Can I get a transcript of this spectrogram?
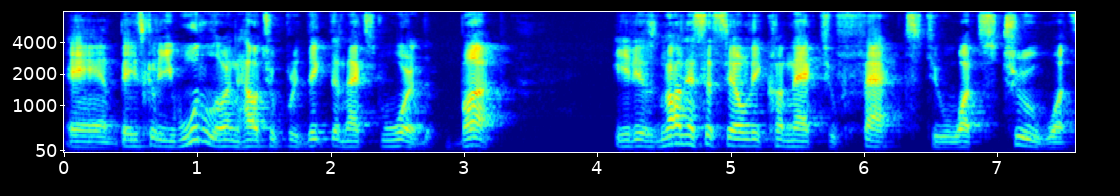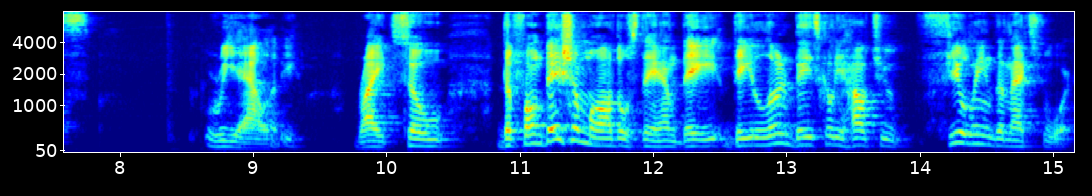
And basically, you would learn how to predict the next word, but it is not necessarily connect to facts, to what's true, what's reality, right? So the foundation models then they they learn basically how to fill in the next word.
